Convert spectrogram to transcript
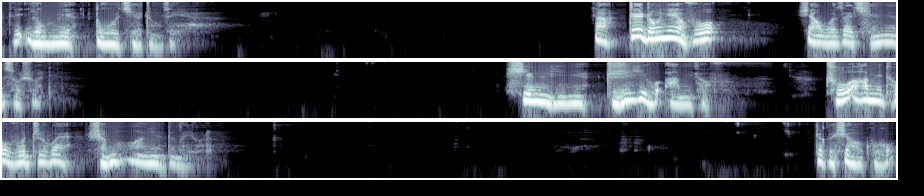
这永灭多劫重罪啊！啊，这种念佛，像我在前面所说的。心里面只有阿弥陀佛，除阿弥陀佛之外，什么妄念都没有了。这个效果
